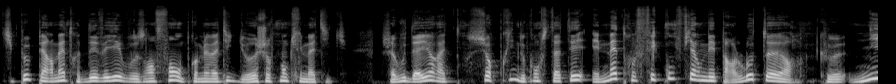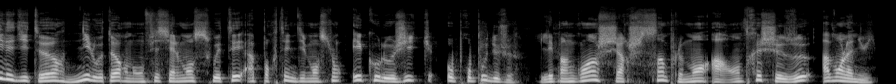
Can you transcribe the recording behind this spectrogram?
qui peut permettre d'éveiller vos enfants aux problématiques du réchauffement climatique. J'avoue d'ailleurs être surpris de constater et m'être fait confirmer par l'auteur que ni l'éditeur ni l'auteur n'ont officiellement souhaité apporter une dimension écologique au propos du jeu. Les pingouins cherchent simplement à rentrer chez eux avant la nuit.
